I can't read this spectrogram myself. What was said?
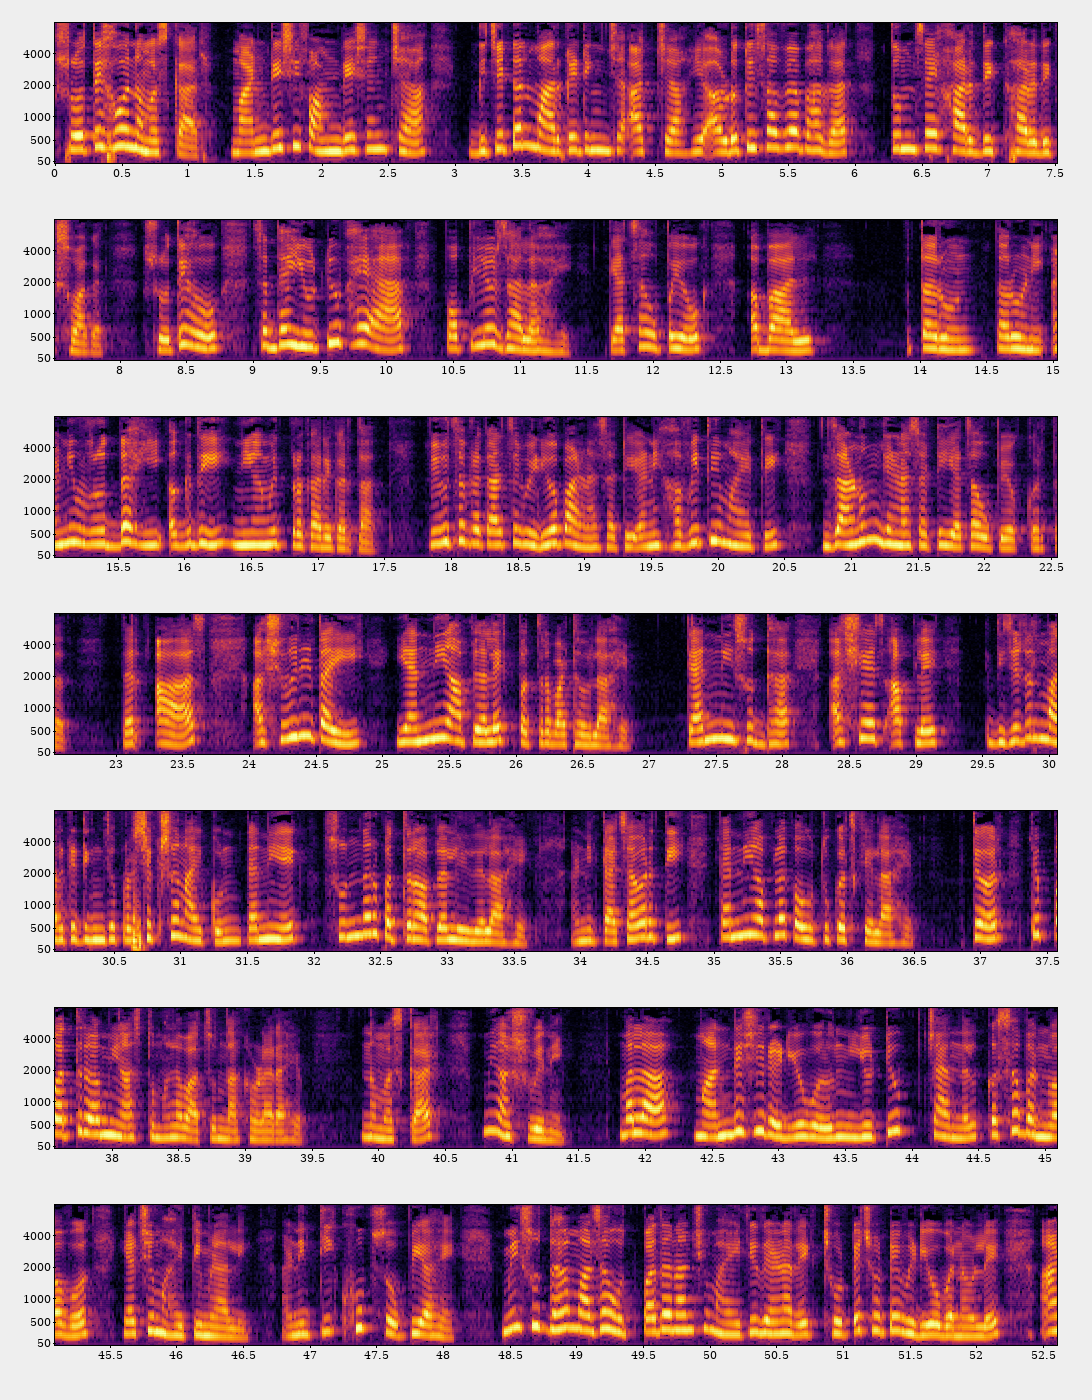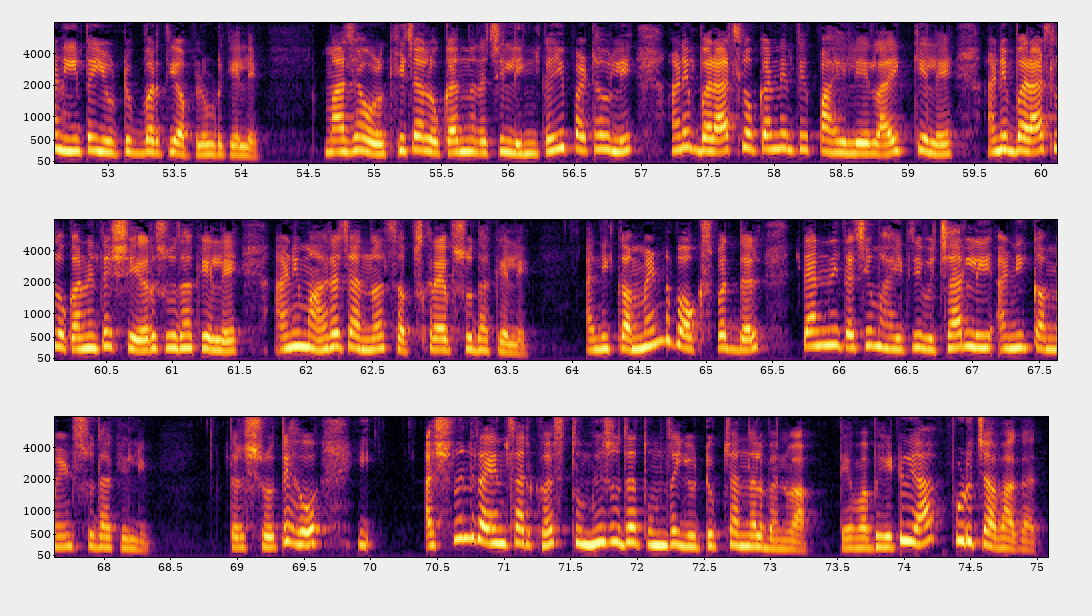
श्रोते हो नमस्कार. माणदेशी फाउंडेशनच्या डिजिटल मार्केटिंगच्या आजच्या या अडोतीसाव्या भागात तुमचे हार्दिक हार्दिक स्वागत. श्रोते हो सध्या यूट्यूब हे ॲप पॉप्युलर झालं आहे. त्याचा उपयोग अबाल तरुण तरुणी आणि वृद्धही अगदी नियमित प्रकारे करतात. विविध प्रकारचे व्हिडिओ पाहण्यासाठी आणि हवी ती माहिती जाणून घेण्यासाठी याचा उपयोग करतात. तर आज अश्विनीताई यांनी आपल्याला एक पत्र पाठवलं आहे. त्यांनी सुद्धा असेच आपले डिजिटल मार्केटिंगचे प्रशिक्षण ऐकून त्यांनी एक सुंदर पत्र आपल्याला लिहिलेलं आहे आणि त्याच्यावरती त्यांनी आपलं कौतुकच केलं आहे. तर ते पत्र मी आज तुम्हाला वाचून दाखवणार आहे. नमस्कार मी अश्विनी. मला मानदेशी रेडिओवरून यूट्यूब चॅनल कसं बनवावं याची माहिती मिळाली आणि ती खूप सोपी आहे. मी सुद्धा माझ्या उत्पादनांची माहिती देणारे छोटे छोटे व्हिडिओ बनवले आणि ते यूट्यूबवरती अपलोड केले. माझ्या ओळखीच्या लोकांना त्याची लिंकही पाठवली आणि बऱ्याच लोकांनी ते पाहिले लाईक केले आणि बऱ्याच लोकांनी ते शेअरसुद्धा केले आणि माझं चॅनल सबस्क्राईबसुद्धा केले. आणि कमेंट बॉक्सबद्दल त्यांनी त्याची माहिती विचारली आणि कमेंटसुद्धा केली. तर श्रोते हो अश्विनीताईंसारखंच तुम्हीसुद्धा तुमचं यूट्यूब चॅनल बनवा. तेव्हा भेटूया पुढच्या भागात.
